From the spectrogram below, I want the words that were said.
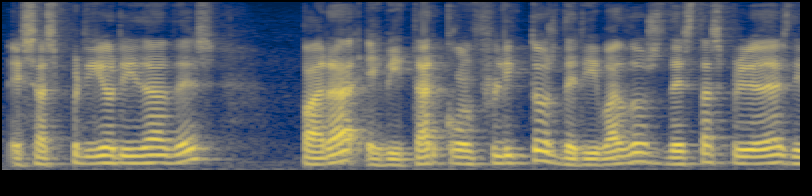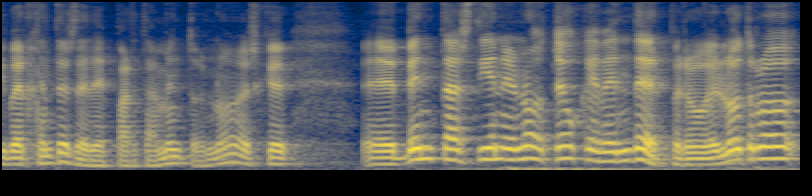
esas prioridades para evitar conflictos derivados de estas prioridades divergentes de departamentos, ¿no? Es que eh, ventas tiene, no, tengo que vender, pero el otro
